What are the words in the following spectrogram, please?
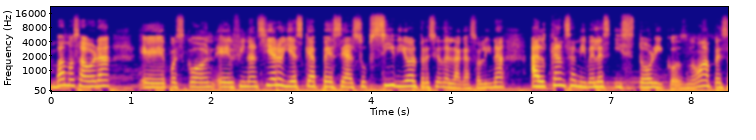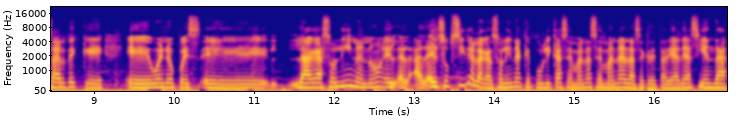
Vamos ahora eh, pues con el financiero y es que a pese al subsidio el precio de la gasolina alcanza niveles históricos, ¿no? A pesar de que, eh, bueno, pues eh, la gasolina, ¿no? El, subsidio a la gasolina que publica semana a semana la Secretaría de Hacienda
